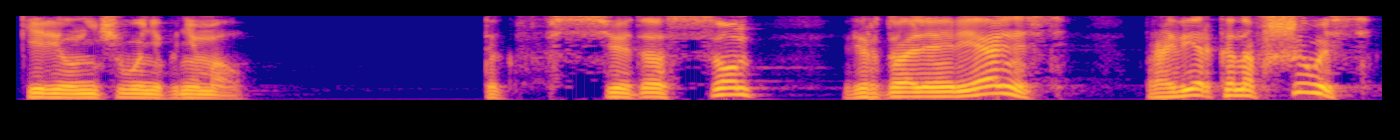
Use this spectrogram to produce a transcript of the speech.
Кирилл ничего не понимал. «Так все это сон? Виртуальная реальность? Проверка на вшивость?»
